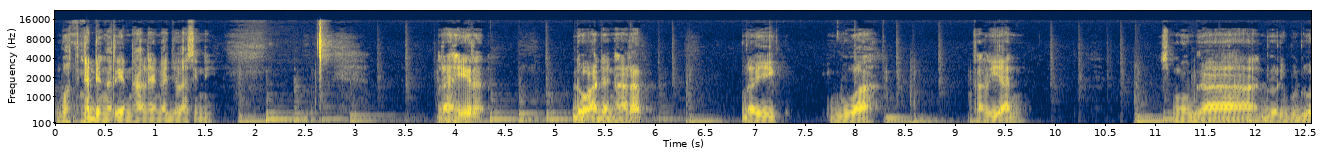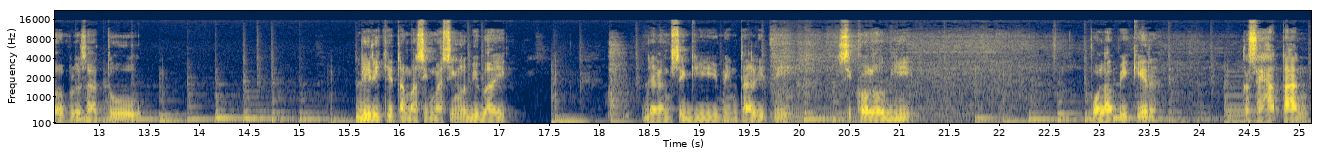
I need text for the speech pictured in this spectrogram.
buat ngedengerin hal yang gak jelas ini. Terakhir doa dan harap baik gua kalian semoga 2021 diri kita masing-masing lebih baik dalam segi mentality, psikologi, pola pikir, kesehatan,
